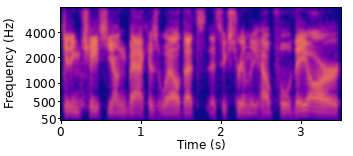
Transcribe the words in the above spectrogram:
getting Chase Young back as well. That's that's extremely helpful. They are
